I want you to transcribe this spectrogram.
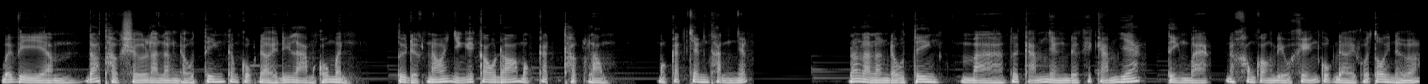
Bởi vì đó thật sự là lần đầu tiên trong cuộc đời đi làm của mình tôi được nói những cái câu đó một cách thật lòng, một cách chân thành nhất. Đó là lần đầu tiên mà tôi cảm nhận được cái cảm giác tiền bạc nó không còn điều khiển cuộc đời của tôi nữa.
